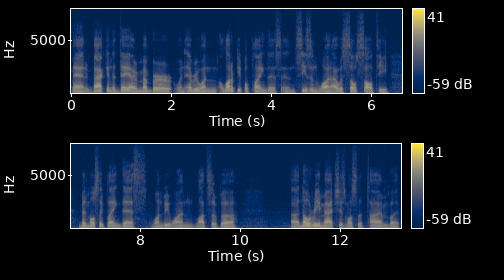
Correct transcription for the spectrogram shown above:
Man, back in the day, I remember when everyone, a lot of people playing this. In season one, I was so salty. I've been mostly playing this one v one. Lots of uh, uh, no rematches most of the time, but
